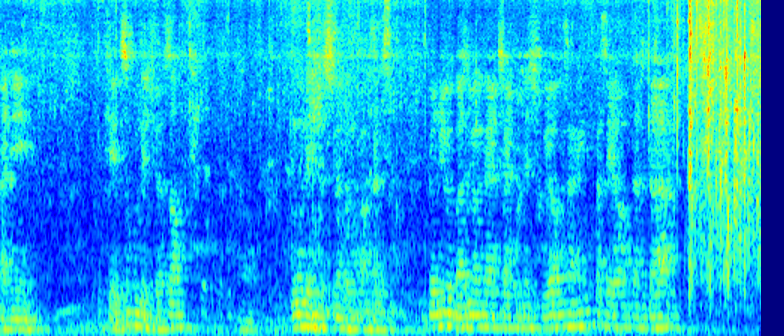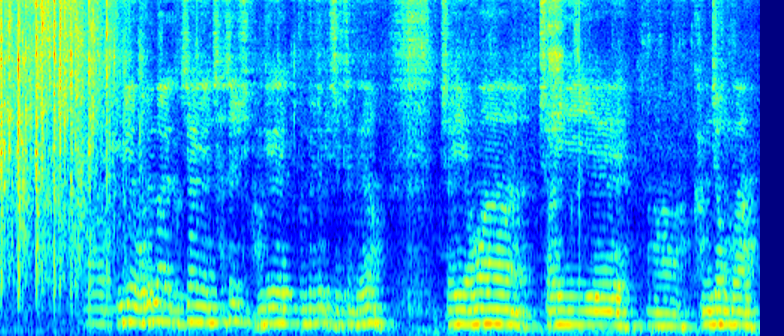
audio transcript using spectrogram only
많이 이렇게 소문 내 주셔서 어, 응원해 주셨으면 너무 감사하겠습니다. 연휴 마지막 날 잘 보내시고요. 항상 행복하세요. 감사합니다. 어, 굉장히 오랜만에 극장에 찾아주신 관객분들도 계실 텐데요. 저희 영화, 저희의 어, 감정과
